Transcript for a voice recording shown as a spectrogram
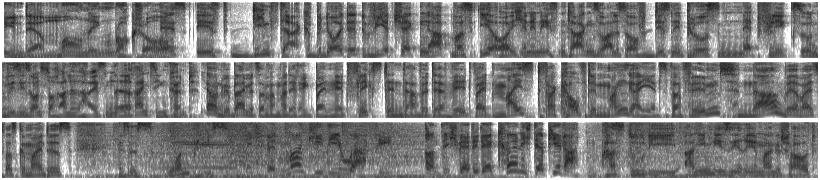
In der Morning Rock Show. Es ist Dienstag. Bedeutet, wir checken ab, was ihr euch in den nächsten Tagen so alles auf Disney Plus, Netflix und wie sie sonst noch alle heißen, äh, reinziehen könnt. Ja, und wir bleiben jetzt einfach mal direkt bei Netflix, denn da wird der weltweit meistverkaufte Manga jetzt verfilmt. Na, wer weiß, was gemeint ist? Es ist One Piece. Ich bin Monkey D. Ruffy und ich werde der König der Piraten. Hast du die Anime-Serie mal geschaut?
